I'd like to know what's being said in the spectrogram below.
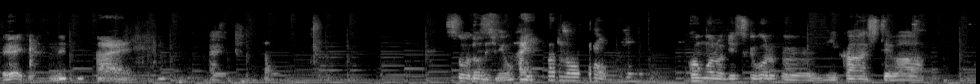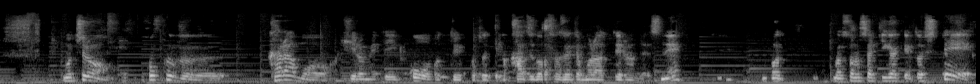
早いですね。はい。そうですね。はい。沖縄の今後のディスクゴルフに関しては、もちろん北部からも広めていこうということで今活動させてもらってるんですね。まあまあ、その先駆けとして、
